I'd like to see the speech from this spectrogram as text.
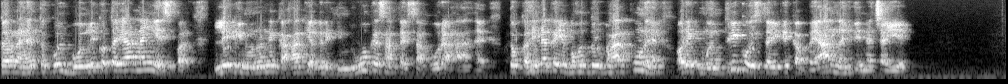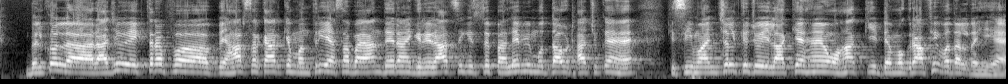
कर रहे हैं तो कोई बोलने को तैयार नहीं है इस पर। लेकिन उन्होंने कहा कि अगर हिंदुओं के साथ ऐसा हो रहा है तो कहीं ना कहीं बहुत दुर्भाग्यपूर्ण है और एक मंत्री को इस तरीके तरीके का बयान नहीं देना चाहिए। बिल्कुल राजीव, एक तरफ़ बिहार सरकार के मंत्री ऐसा बयान दे रहे हैं, गिरिराज सिंह इससे पहले भी मुद्दा उठा चुके हैं कि सीमांचल के जो इलाके हैं, वहाँ की डेमोग्राफी बदल रही है।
